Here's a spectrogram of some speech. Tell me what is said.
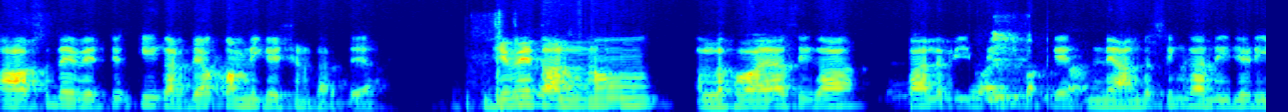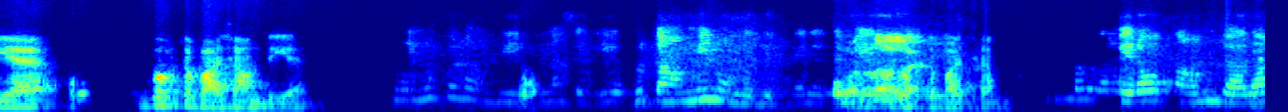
ਆਪਸ ਦੇ ਵਿੱਚ ਕੀ ਕਰਦੇ ਆ ਕਮਿਊਨੀਕੇਸ਼ਨ ਕਰਦੇ ਆ। ਜਿਵੇਂ ਤੁਹਾਨੂੰ ਲਿਖਵਾਇਆ ਸੀਗਾ ਕੱਲ ਵੀ ਵੀ ਕਿ ਨਿਹੰਗ ਸਿੰਘਾਂ ਦੀ ਜਿਹੜੀ ਹੈ ਉਹ ਗੁਪਤ ਭਾਸ਼ਾ ਹੁੰਦੀ ਹੈ। ਗੁਪਤ ਭਾਸ਼ਾ। ਮੇਰਾ ਉਹ ਕੰਮ ਜ਼ਿਆਦਾ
